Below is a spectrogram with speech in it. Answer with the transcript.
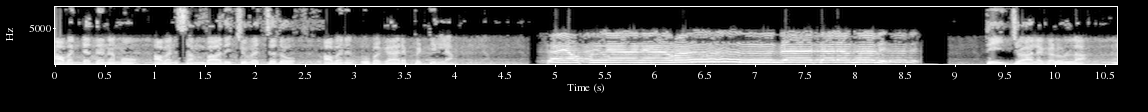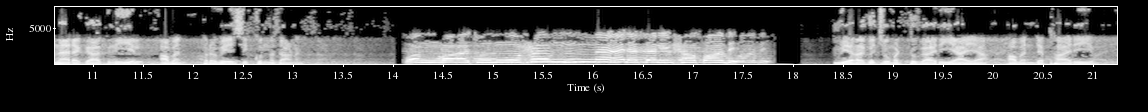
അവന്റെ ധനമോ അവൻ സമ്പാദിച്ചു വെച്ചതോ അവന് ഉപകാരപ്പെട്ടില്ല. തീജ്വാലകളുള്ള നരകാഗ്നിയിൽ അവൻ പ്രവേശിക്കുന്നതാണ്. വിറക് ചുമട്ടുകാരിയായ അവന്റെ ഭാര്യയും.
